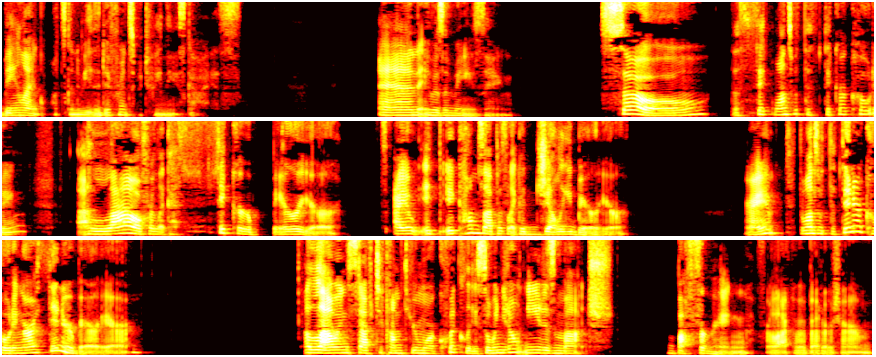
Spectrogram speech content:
being like, what's going to be the difference between these guys? And it was amazing. So the thick ones with the thicker coating allow for like a thicker barrier. I, it, it comes up as like a jelly barrier, right? The ones with the thinner coating are a thinner barrier, allowing stuff to come through more quickly. So when you don't need as much buffering, for lack of a better term.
